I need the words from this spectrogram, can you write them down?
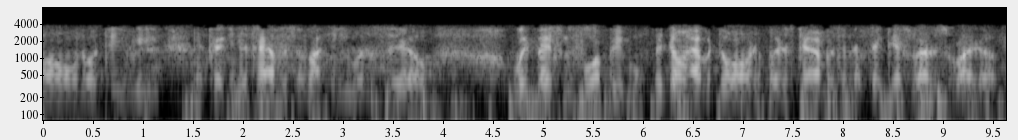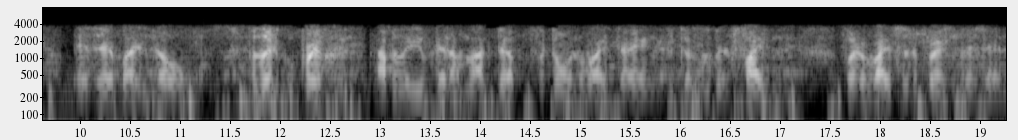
phone, or TV, and taking your tablets and locking you in the cell with basically four people. It don't have a door on it, but it's cameras, and if they catch you out, it's right up. As everybody know, political prison. I believe that I'm locked up for doing the right thing because we've been fighting for the rights of the prisoners, and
